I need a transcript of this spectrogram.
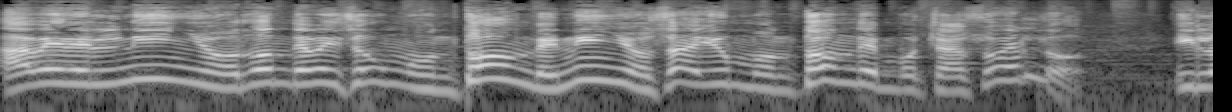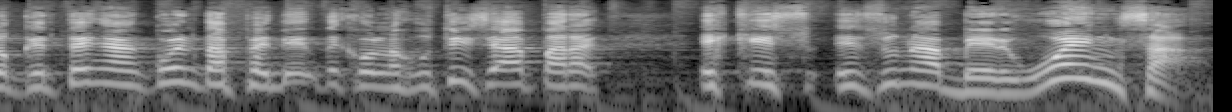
A ver, el niño, ¿dónde? Son un montón de niños, hay un montón de mochasueldos. Y lo que tengan cuentas pendientes con la justicia, ah, para... es que es, es una vergüenza.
